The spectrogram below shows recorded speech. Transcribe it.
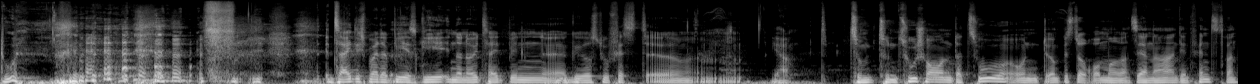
Du? Seit ich bei der BSG in der Neuzeit bin, äh, gehörst du fest äh, ja, zum, zum Zuschauern dazu und äh, bist auch immer sehr nah an den Fans dran.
